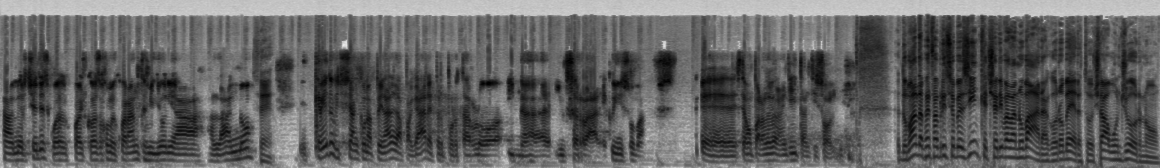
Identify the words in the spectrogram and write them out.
a Mercedes qual- qualcosa come 40 milioni a- all'anno. Sì. Credo che ci sia anche una penale da pagare per portarlo in, uh, in Ferrari, quindi insomma eh, stiamo parlando veramente di tanti soldi. Domanda per Fabrizio Besin che ci arriva da Novara con Roberto. Ciao, buongiorno.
